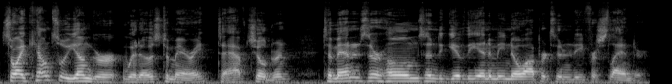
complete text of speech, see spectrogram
So I counsel younger widows to marry, to have children, to manage their homes, and to give the enemy no opportunity for slander.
